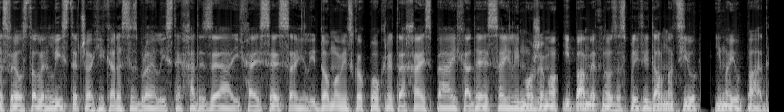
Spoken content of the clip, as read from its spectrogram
Sve ostale liste, čak i kada se zbroje liste HDZ-a i HSS-a ili domovinskog pokreta HSP-a i HDS-a ili Možemo i pametno za Split i Dalmaciju, imaju pad,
